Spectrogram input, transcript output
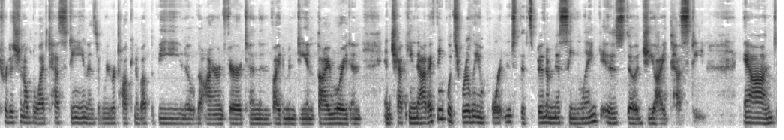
traditional blood testing, as we were talking about the B, you know, the iron, ferritin, and vitamin D and thyroid, and and checking that. I think what's really important that's been a missing link is the GI testing. And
